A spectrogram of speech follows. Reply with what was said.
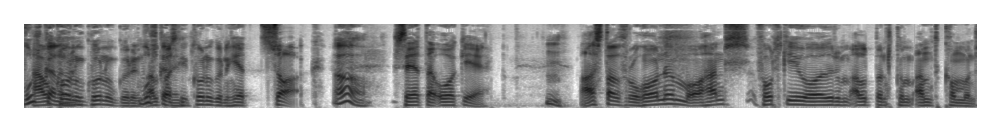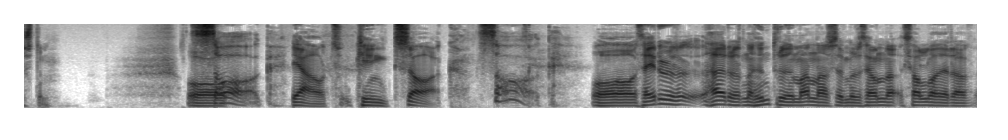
Vulkanum konung, konungurinn, albanski konungurinn hétt Zog, Já, seta OG Hmm. aðstáð frá honum og hans fólki og öðrum albanskum andkommunistum og Sog já, King Zog Sog og þeir eru, það eru þarna hundruðum manna sem eru þjálfaðir af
